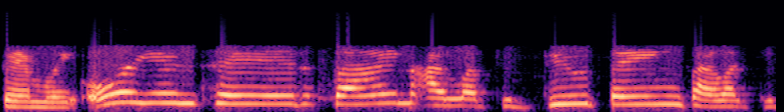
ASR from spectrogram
family oriented, fun. I love to do things. I like to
